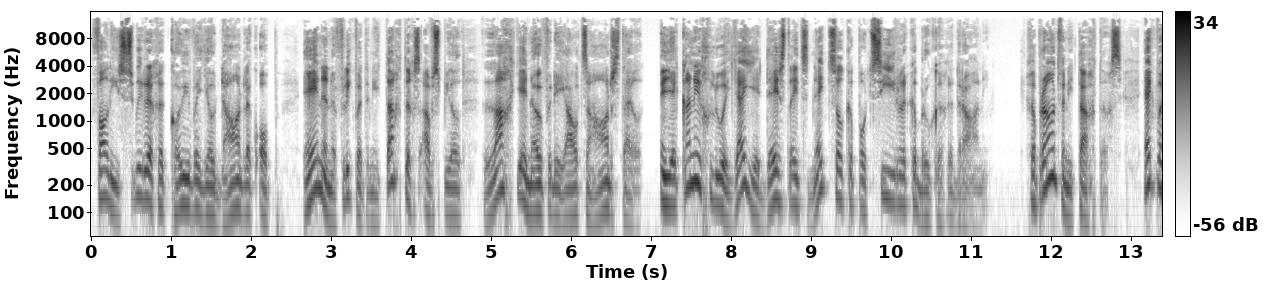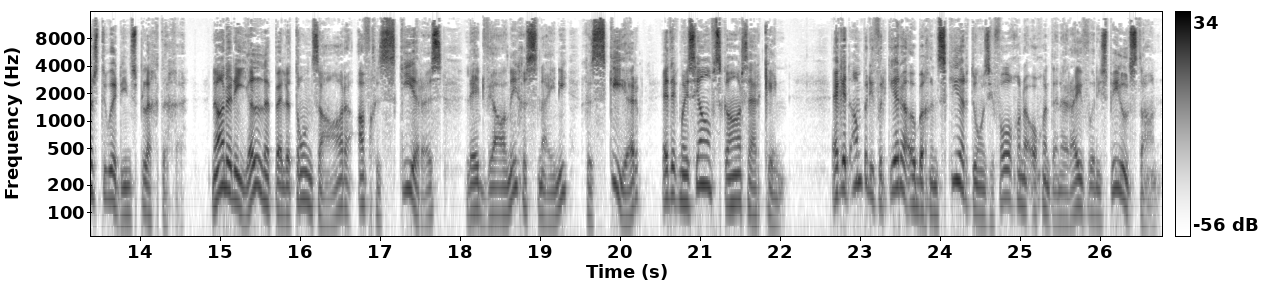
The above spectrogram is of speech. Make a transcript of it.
val die swierige kuiwe jou dadelik op. En in 'n fliek wat in die 80's afspeel, lag jy nou vir die held se haarstyl. En jy kan nie glo jy het destyds net sulke potsierlike broeke gedra nie. Gepraat van die 80's, ek was toe 'n dienspligtige. Nadat die hele peloton se hare afgeskeer is, let wel nie gesny nie, geskeer, het ek myself skaars herken. Ek het amper die verkeerde ou begin skeer toe ons die volgende oggend in 'n ry voor die spieël staan.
